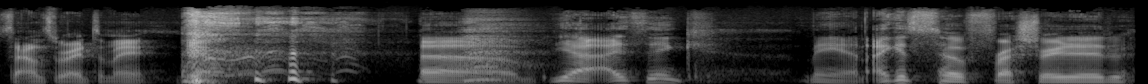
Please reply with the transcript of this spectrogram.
Sounds right to me. um, yeah, I think, man, I get so frustrated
